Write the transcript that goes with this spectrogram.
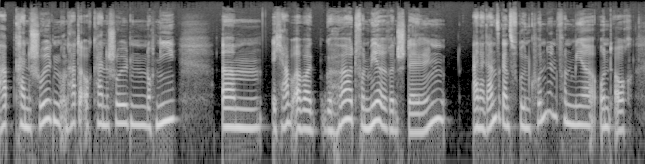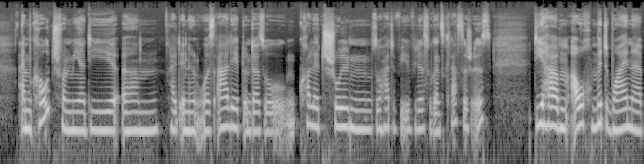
habe keine Schulden und hatte auch keine Schulden, noch nie. Ähm, ich habe aber gehört von mehreren Stellen, einer ganz, ganz frühen Kundin von mir und auch einem Coach von mir, die ähm, halt in den USA lebt und da so College-Schulden so hatte, wie, wie das so ganz klassisch ist, die haben auch mit YNAB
